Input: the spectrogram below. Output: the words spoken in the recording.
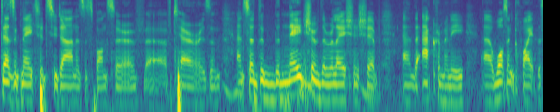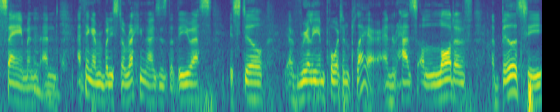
designated Sudan as a sponsor of, uh, of terrorism. Mm-hmm. And so the, the nature of the relationship and the acrimony uh, wasn't quite the same. And, mm-hmm. and I think everybody still recognizes that the US is still a really important player and has a lot of ability,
